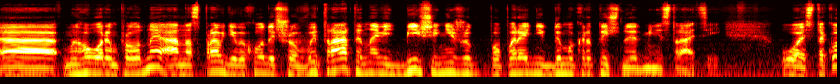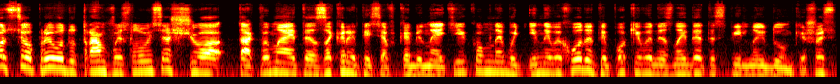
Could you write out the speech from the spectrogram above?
е, ми говоримо про одне, а насправді виходить, що витрати навіть більше ніж у попередній демократичної адміністрації. Ось так от з цього приводу Трамп висловився, що так, ви маєте закритися в кабінеті якому-небудь і не виходити, поки ви не знайдете спільної думки. Щось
